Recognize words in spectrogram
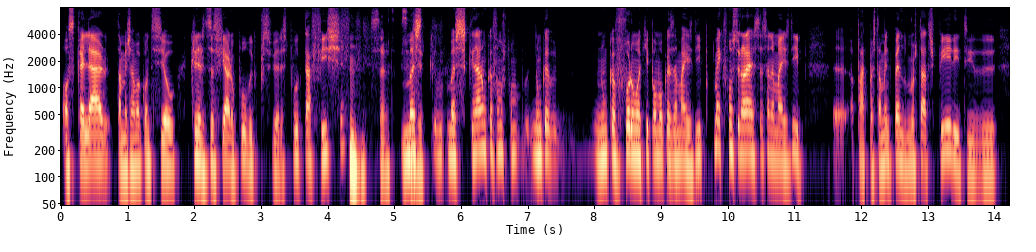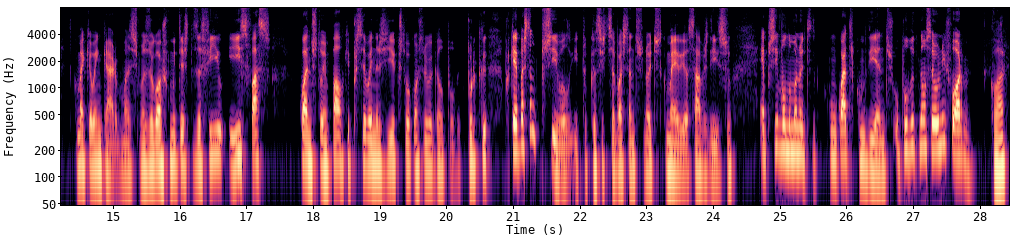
ou se calhar, também já me aconteceu, querer desafiar o público, perceber, este público está fixe, certo. é mas, mas se calhar nunca fomos para, nunca, nunca foram aqui para uma coisa mais deep. Como é que funcionará esta cena mais deep? Uh, opá, depois também depende do meu estado de espírito e de, de como é que eu encaro, mas, mas eu gosto muito deste desafio e isso faço quando estou em palco e percebo a energia que estou a construir com aquele público. Porque, porque é bastante possível, e tu que assistes a bastantes noites de comédia sabes disso, é possível numa noite de- com quatro comediantes o público não ser uniforme. Claro.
